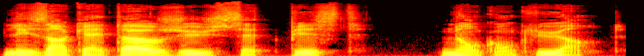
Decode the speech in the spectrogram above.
les enquêteurs jugent cette piste non concluante.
